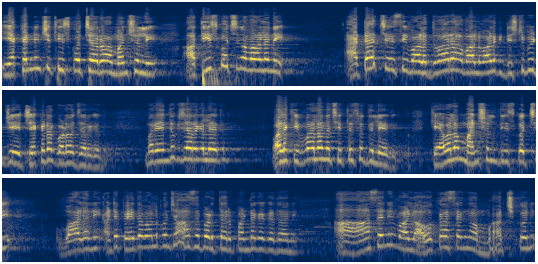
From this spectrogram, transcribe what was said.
ఎక్కడి నుంచి తీసుకొచ్చారో ఆ మనుషుల్ని ఆ తీసుకొచ్చిన వాళ్ళని అటాచ్ చేసి వాళ్ళ ద్వారా వాళ్ళ వాళ్ళకి డిస్ట్రిబ్యూట్ చేయొచ్చు. ఎక్కడ గొడవ జరగదు. మరి ఎందుకు జరగలేదు? వాళ్ళకి ఇవ్వాలన్న చిత్తశుద్ధి లేదు. కేవలం మనుషులు తీసుకొచ్చి వాళ్ళని అంటే పేదవాళ్ళు కొంచెం ఆశపడతారు పండగ కదా అని. ఆ ఆశని వాళ్ళు అవకాశంగా మార్చుకొని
